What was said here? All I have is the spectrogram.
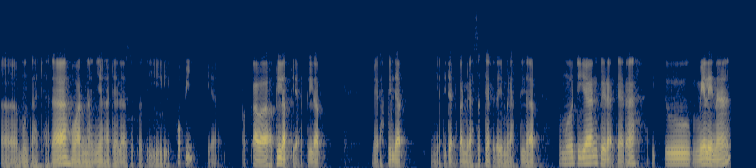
uh, muntah darah warnanya adalah seperti kopi ya gelap ya gelap. Merah gelap. Ya tidak bukan merah segar tapi merah gelap. Kemudian berak darah itu melena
